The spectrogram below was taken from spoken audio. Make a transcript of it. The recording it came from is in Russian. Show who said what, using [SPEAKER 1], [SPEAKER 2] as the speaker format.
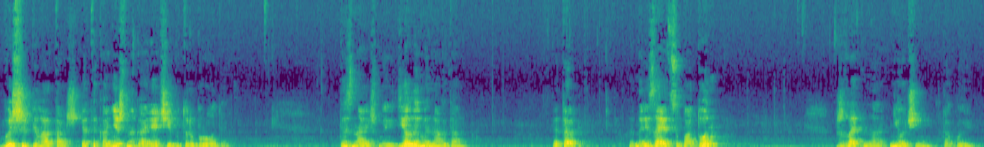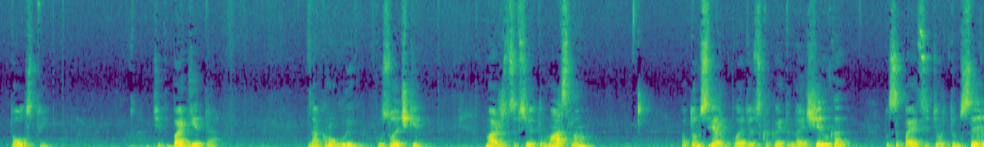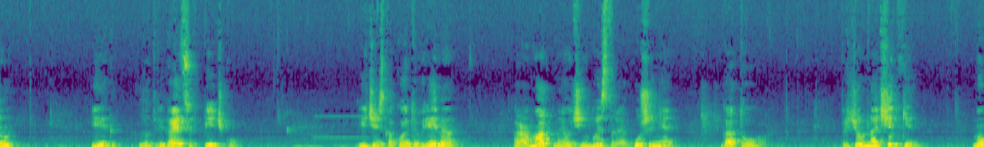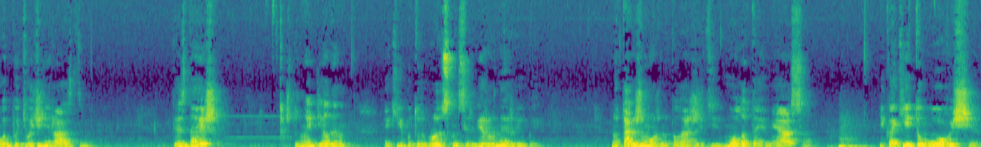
[SPEAKER 1] Высший пилотаж – это, конечно, горячие бутерброды. Ты знаешь, мы их делаем иногда. Это нарезается батон, желательно не очень такой толстый, типа багета, на круглые кусочки, мажется все это маслом, потом сверху кладется какая-то начинка, посыпается тертым сыром и задвигается в печку. И через какое-то время ароматное, очень быстрое кушание готово. Причем начинки могут быть очень разными. Ты знаешь, что мы делаем такие бутерброды с консервированной рыбой. Но также можно положить и молотое мясо, и какие-то овощи,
